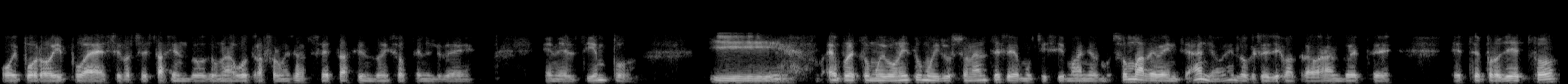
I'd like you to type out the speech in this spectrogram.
Hoy por hoy pues se lo se está haciendo de una u otra forma se está haciendo insostenible en el tiempo. Y es un proyecto muy bonito muy ilusionante lleva muchísimos años son más de 20 años ¿eh? lo que se lleva trabajando este este proyecto.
